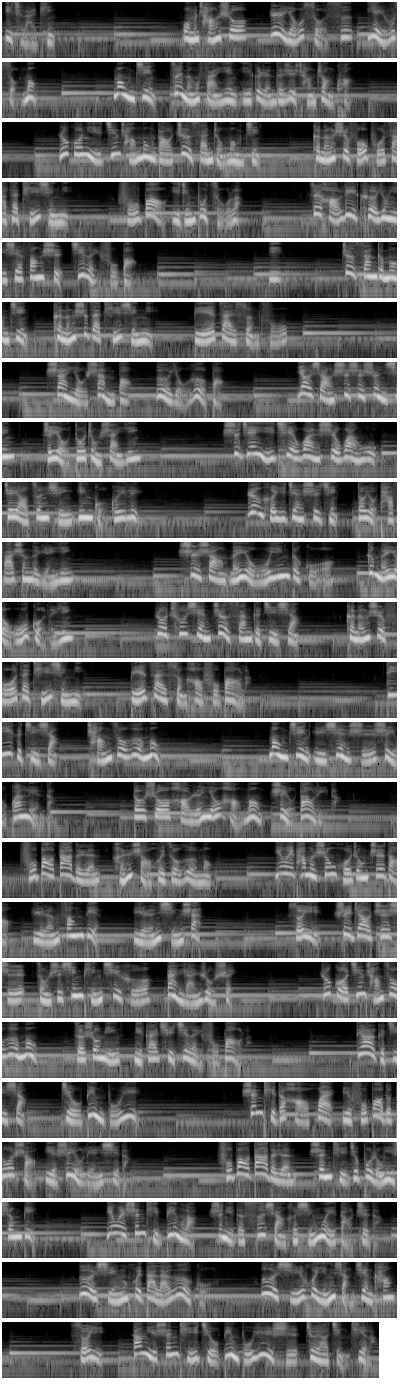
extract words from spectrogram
一起来听。我们常说日有所思，夜有所梦。梦境最能反映一个人的日常状况。如果你经常梦到这三种梦境，可能是佛菩萨在提醒你，福报已经不足了，最好立刻用一些方式积累福报。一，这三个梦境可能是在提醒你，别再损福。善有善报，恶有恶报，要想事事顺心。只有多种善因，世间一切万事万物皆要遵循因果规律。任何一件事情都有它发生的原因。世上没有无因的果，更没有无果的因。若出现这三个迹象，可能是佛在提醒你，别再损耗福报了。第一个迹象，常做噩梦，梦境与现实是有关联的。都说好人有好梦是有道理的，福报大的人很少会做噩梦，因为他们生活中知道与人方便，与人行善，所以睡觉之时总是心平气和，淡然入睡。如果经常做噩梦，则说明你该去积累福报了。第二个迹象，久病不愈，身体的好坏与福报的多少也是有联系的。福报大的人，身体就不容易生病，因为身体病了是你的思想和行为导致的。恶行会带来恶果，恶习会影响健康，所以当你身体久病不愈时，就要警惕了，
